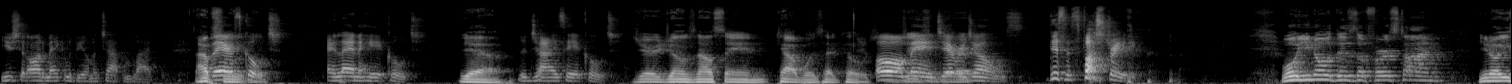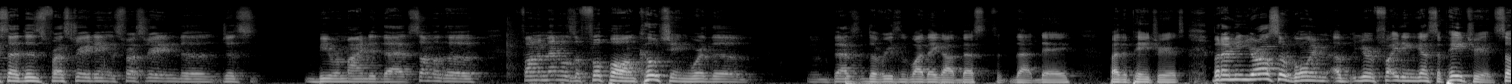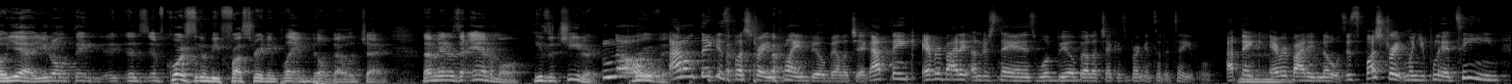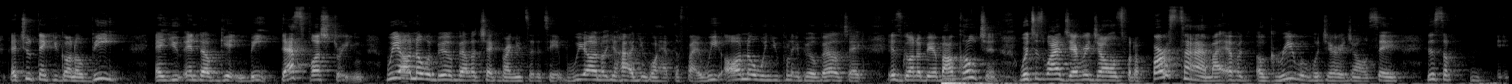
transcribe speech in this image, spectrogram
you should automatically be on the chopping block. The Bears coach, Atlanta head coach, Yeah, the Giants head coach. Jerry Jones now saying Cowboys head coach. Oh Jason man, Jerry Garrett. Jones. This is frustrating. Well, you know, this is the first time. You know, he said this is frustrating. It's frustrating to just be reminded that some of the fundamentals of football and coaching were the best, the reasons why they got best that day by the Patriots. But I mean, you're also going, uh, you're fighting against the Patriots. So yeah, you don't think it's of course it's going to be frustrating playing Bill Belichick. That man is an animal. He's a cheater. No. I don't think it's frustrating playing Bill Belichick. I think everybody understands what Bill Belichick is bringing to the table. I think Mm-hmm. everybody knows. It's frustrating when you play a team that you think you're going to beat and you end up getting beat. That's frustrating. We all know what Bill Belichick bringing to the table. We all know how you're going to have to fight. We all know when you play Bill Belichick, it's going to be about coaching, which is why Jerry Jones, for the first time I ever agree with what Jerry Jones say. this a,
